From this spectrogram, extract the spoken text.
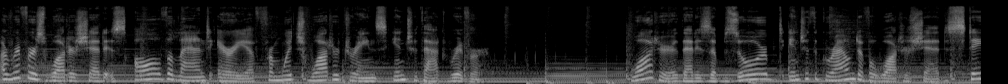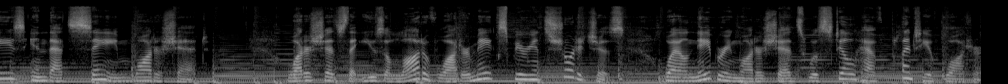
A river's watershed is all the land area from which water drains into that river. Water that is absorbed into the ground of a watershed stays in that same watershed. Watersheds that use a lot of water may experience shortages while neighboring watersheds will still have plenty of water.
